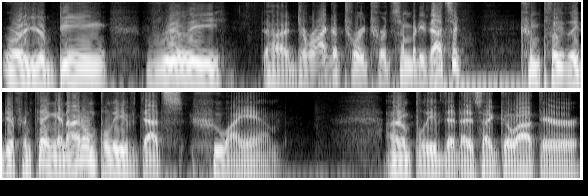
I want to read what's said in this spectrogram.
or you're being really uh, derogatory towards somebody that's a completely different thing and i don't believe that's who i am. I don't believe that as i go out there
